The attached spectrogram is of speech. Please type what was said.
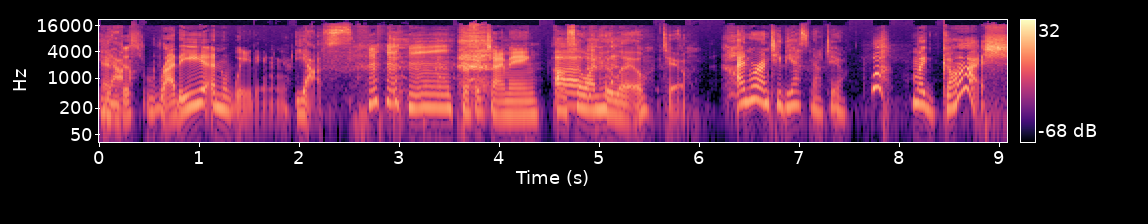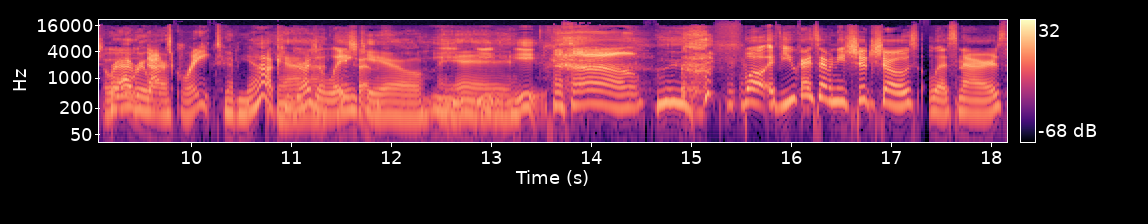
and Yeah. just ready and waiting. Yes. Perfect timing. Also uh, on Hulu, too. And we're on TBS now, too. Oh my gosh. We're Oh, everywhere. That's great. We have- Yeah, congratulations. Thank you. Yay. well, if you guys have any shit shows, listeners,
